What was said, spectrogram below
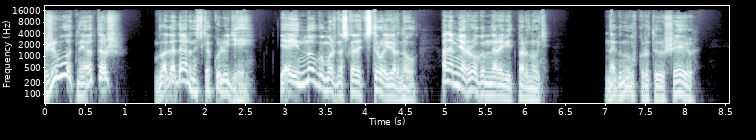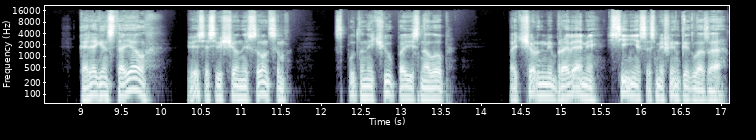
Животные, а то ж благодарность, как у людей. Я ей ногу, можно сказать, в строй вернул. Она меня рогом норовит порнуть». Нагнув крутую шею, Корягин стоял, весь освещенный солнцем, спутанный чуб повис на лоб, под черными бровями синие со смешинкой глаза.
